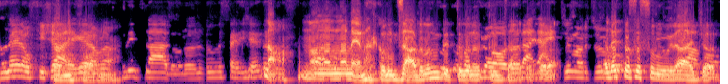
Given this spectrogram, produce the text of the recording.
non era ufficiale che era un alcolizzato, lo, lo stai dicendo? No, no, no, non è un alcolizzato, non ho detto che controllo, alcolizzato, dai, dai, Giorgio, ho detto stesso lui, dai, Giorgio.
